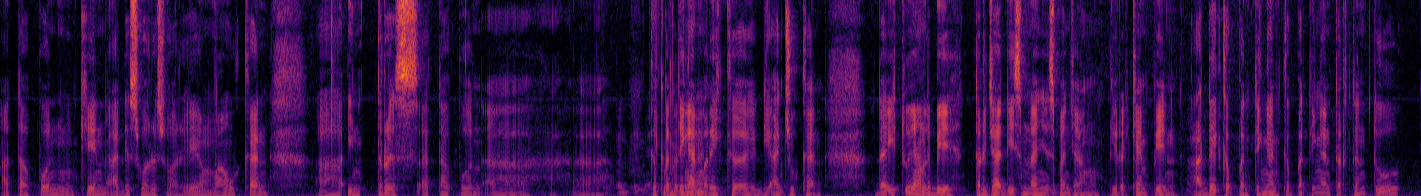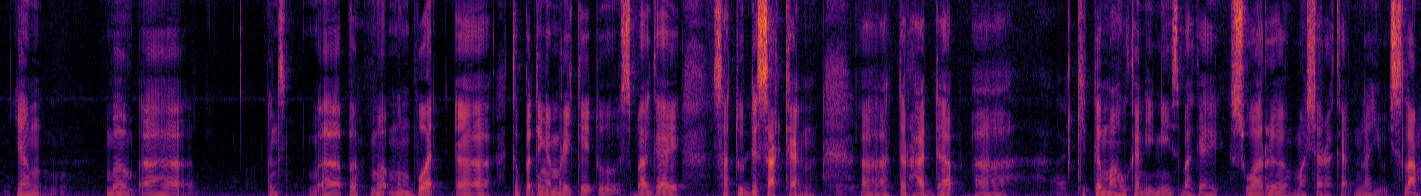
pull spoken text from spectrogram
ataupun mungkin ada suara-suara yang mahukan uh, interest ataupun uh, uh, kepentingan. kepentingan mereka diajukan. Dan itu yang lebih terjadi sebenarnya sepanjang period kempen ada kepentingan-kepentingan tertentu yang me, uh, apa membuat uh, kepentingan mereka itu sebagai satu desakan uh, terhadap uh, kita mahukan ini sebagai suara masyarakat Melayu Islam.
